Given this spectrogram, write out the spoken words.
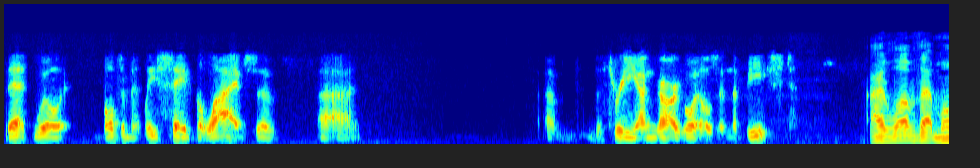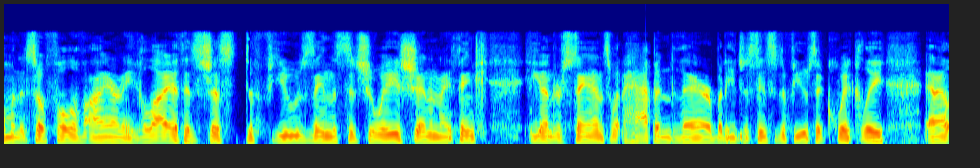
that will ultimately save the lives of, uh, of the three young gargoyles and the beast. I love that moment. It's so full of irony. Goliath is just diffusing the situation, and I think he understands what happened there, but he just needs to diffuse it quickly. And I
